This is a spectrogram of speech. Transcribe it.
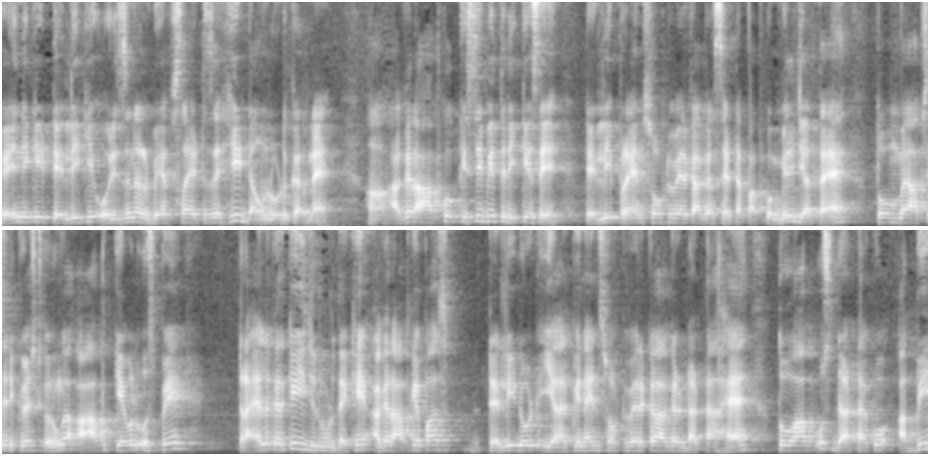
कहीं नहीं की टेली की ओरिजिनल वेबसाइट से ही डाउनलोड करना है। हाँ अगर आपको किसी भी तरीके से टेली प्राइम सॉफ्टवेयर का अगर सेटअप आपको मिल जाता है तो मैं आपसे रिक्वेस्ट करूँगा, आप केवल उस पर ट्रायल करके ही ज़रूर देखें। अगर आपके पास Tally dot E R P nine software का अगर डाटा है तो आप उस डाटा को अभी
